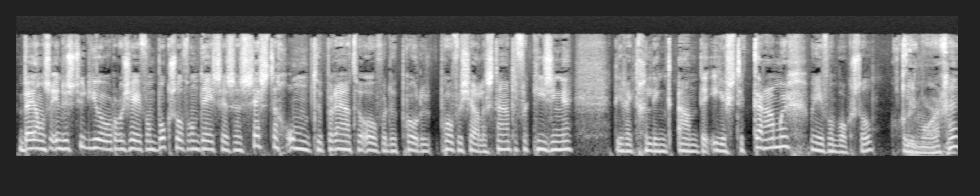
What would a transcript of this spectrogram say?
Bij ons in de studio Roger van Boksel van D66... om te praten over de Provinciale Statenverkiezingen. Direct gelinkt aan de Eerste Kamer. Meneer van Boksel, goedemorgen.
